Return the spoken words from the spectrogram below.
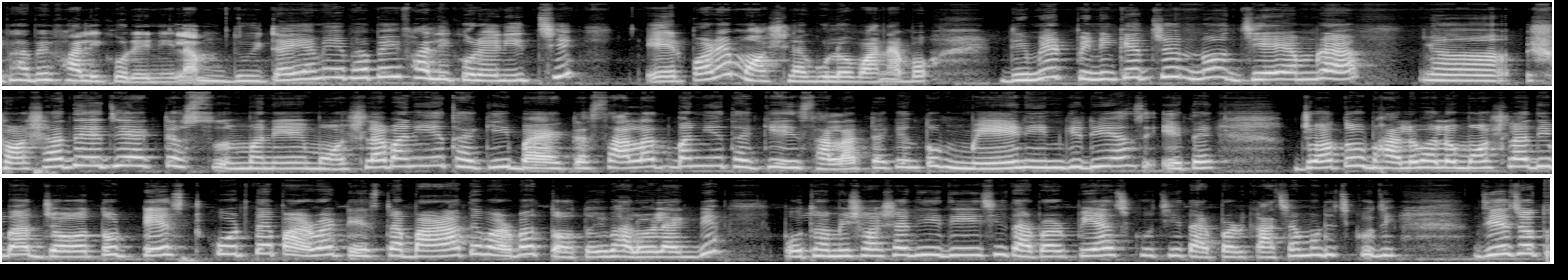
এভাবে ফালি করে নিলাম। দুইটাই আমি এভাবেই ফালি করে নিচ্ছি। এরপরে মশলাগুলো বানাবো। ডিমের পিনিকের জন্য যে আমরা শশা দিয়ে যে একটা মানে মশলা বানিয়ে থাকি বা একটা সালাদ বানিয়ে থাকি, এই সালাদটা কিন্তু মেন ইনগ্রিডিয়েন্টস এতে যত ভালো ভালো মশলা দিবা, যত টেস্ট করতে পারবা টেস্টটা বাড়াতে পারবা, ততই ভালো লাগবে। প্রথমে শশা দিয়ে দিয়েছি, তারপর পেঁয়াজ কুচি, তারপর কাঁচামরিচ কুচি, যে যত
